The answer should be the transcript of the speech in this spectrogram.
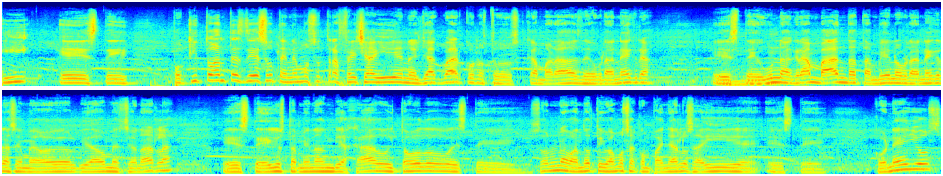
Y este, poquito antes de eso tenemos otra fecha ahí en el Jack Bar con nuestros camaradas de Obra Negra. Este, una gran banda también, Obra Negra, se me había olvidado mencionarla. Este, ellos también han viajado y todo, este, son una bandota y vamos a acompañarlos ahí eh, este, con ellos.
